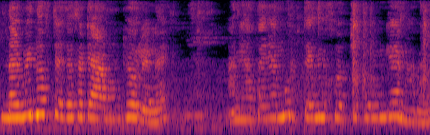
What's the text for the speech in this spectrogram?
नवीनच त्याच्यासाठी आणून ठेवलेला आहे. आणि आता ह्या मूर्त्या मी स्वच्छ करून घेणार आहे.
